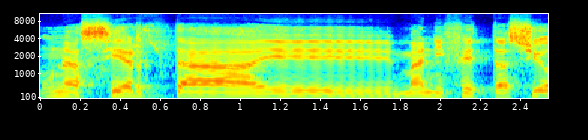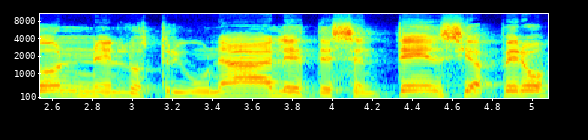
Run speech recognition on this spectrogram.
una cierta manifestación en los tribunales de sentencias, pero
